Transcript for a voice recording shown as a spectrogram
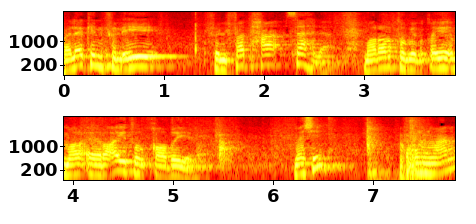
ولكن في الايه؟ في الفتحة سهلة. مررت بالقي... رأيت القاضية. ماشي؟ مفهوم المعنى؟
